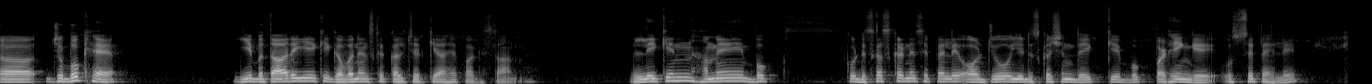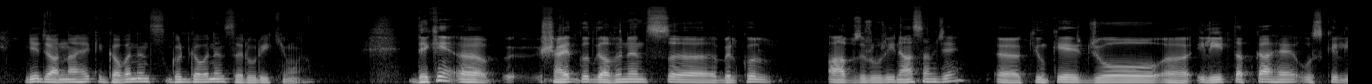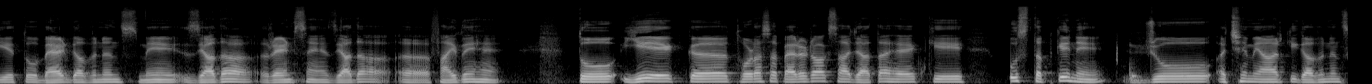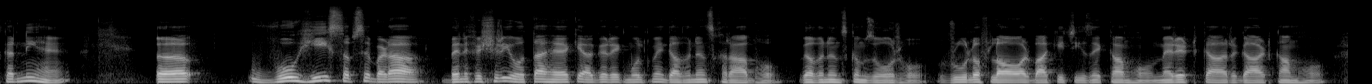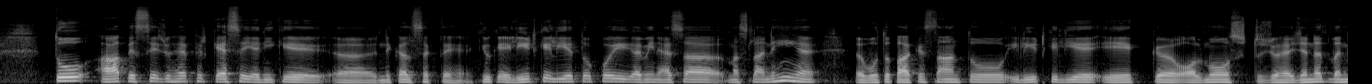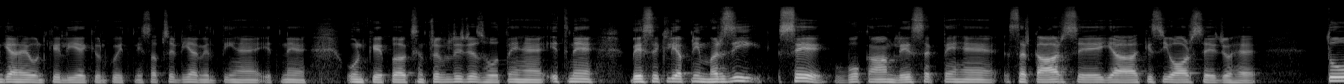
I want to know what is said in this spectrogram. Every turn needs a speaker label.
Speaker 1: جو بک ہے یہ بتا رہی ہے کہ گورننس کا کلچر کیا ہے پاکستان میں لیکن ہمیں بکس کو ڈسکس کرنے سے پہلے اور جو یہ ڈسکشن دیکھ کے بک پڑھیں گے اس سے پہلے یہ جاننا ہے کہ گورننس گڈ گورننس ضروری کیوں ہے
Speaker 2: دیکھیں شاید گڈ گورننس بالکل آپ ضروری نہ سمجھیں کیونکہ جو ایلیٹ طبقہ ہے اس کے لیے تو بیڈ گورننس میں زیادہ رینٹس ہیں زیادہ فائدے ہیں تو یہ ایک تھوڑا سا پیراڈاکس آ جاتا ہے کہ اس طبقے نے جو اچھے معیار کی گورننس کرنی ہے وہ ہی سب سے بڑا بینیفیشری ہوتا ہے کہ اگر ایک ملک میں گورننس خراب ہو گورننس کمزور ہو رول آف لا اور باقی چیزیں کم ہوں میرٹ کا ریگارڈ کم ہو تو آپ اس سے جو ہے پھر کیسے یعنی کہ نکل سکتے ہیں کیونکہ ایلیٹ کے لیے تو کوئی آئی مین ایسا مسئلہ نہیں ہے وہ تو پاکستان تو ایلیٹ کے لیے ایک آلموسٹ جو ہے جنت بن گیا ہے ان کے لیے کہ ان کو اتنی سبسڈیاں ملتی ہیں اتنے ان کے پرکس اینڈ پرولیجز ہوتے ہیں اتنے بیسکلی اپنی مرضی سے وہ کام لے سکتے ہیں سرکار سے یا کسی اور سے جو ہے تو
